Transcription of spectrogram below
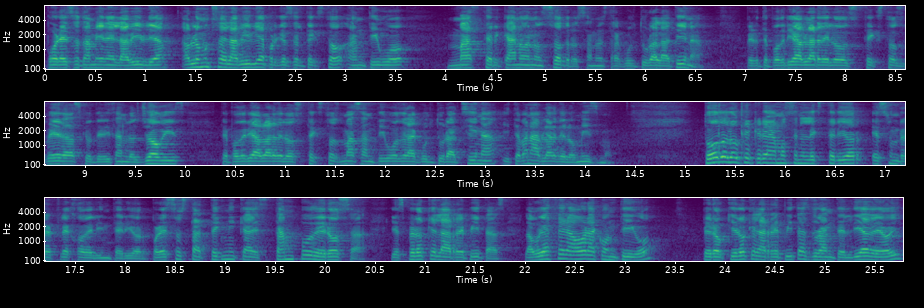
Por eso también en la Biblia, hablo mucho de la Biblia porque es el texto antiguo más cercano a nosotros, a nuestra cultura latina, pero te podría hablar de los textos Vedas que utilizan los yogis, te podría hablar de los textos más antiguos de la cultura china y te van a hablar de lo mismo. Todo lo que creamos en el exterior es un reflejo del interior. Por eso esta técnica es tan poderosa y espero que la repitas. La voy a hacer ahora contigo, pero quiero que la repitas durante el día de hoy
